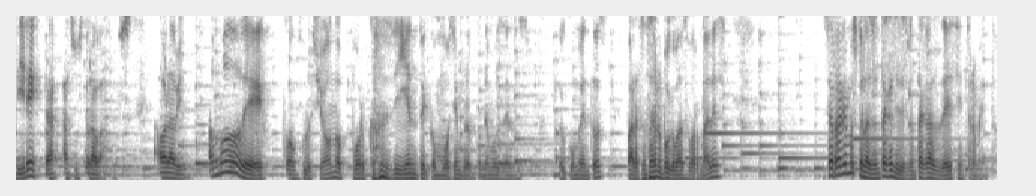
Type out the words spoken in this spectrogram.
directa a sus trabajos. Ahora bien, a modo de conclusión o por consiguiente, como siempre ponemos en los documentos para sonar un poco más formales. Cerraremos con las ventajas y desventajas de ese instrumento.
